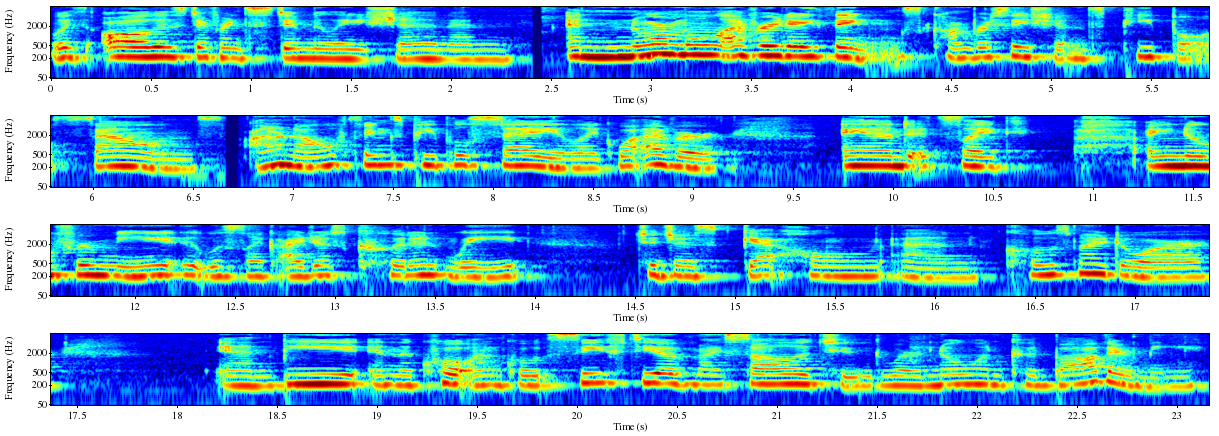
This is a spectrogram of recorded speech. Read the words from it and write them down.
with all this different stimulation and and normal everyday things, conversations, people, sounds, I don't know, things people say, like whatever. And it's like, I know for me, it was like I just couldn't wait to just get home and close my door and be in the quote unquote safety of my solitude where no one could bother me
